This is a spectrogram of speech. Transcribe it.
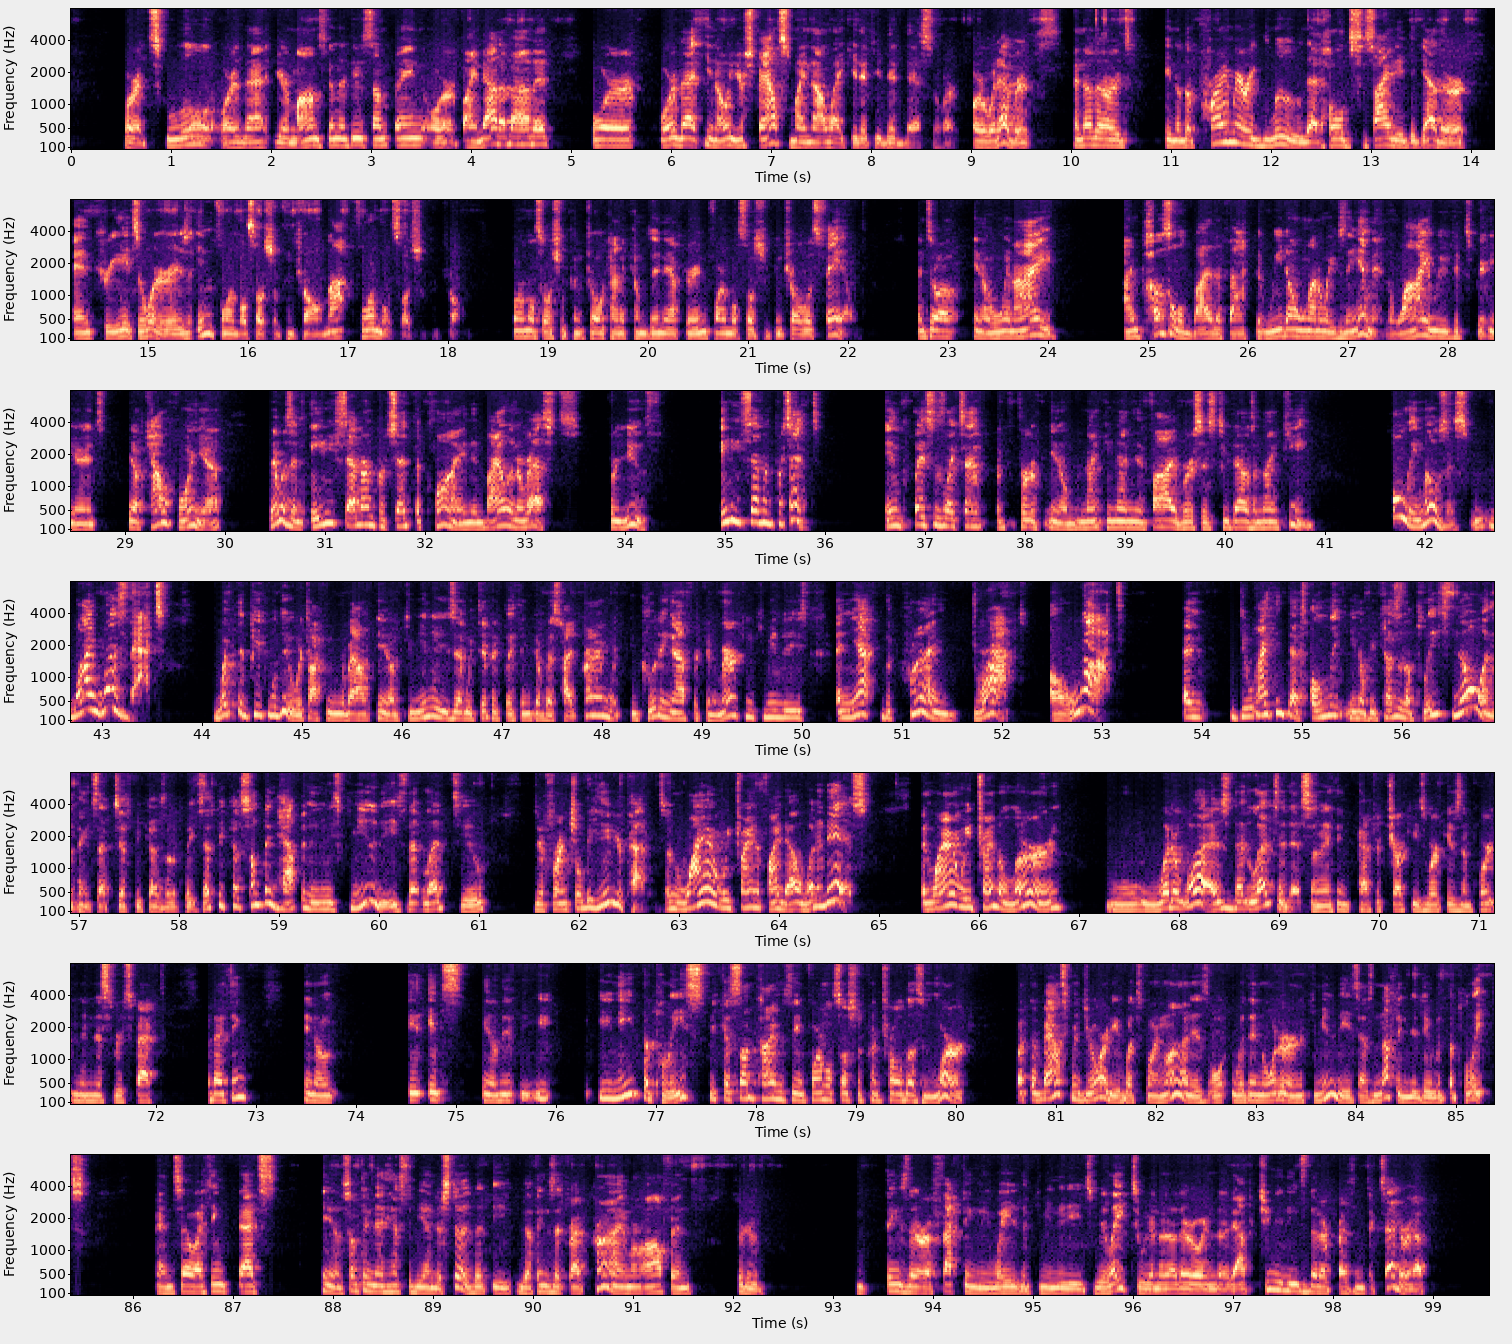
or at school, or that your mom's going to do something or find out about it, or or that you know your spouse might not like it if you did this or or whatever. In other words, you know the primary glue that holds society together and creates order is informal social control, not formal social control formal social control kind of comes in after informal social control has failed. And so, you know, when I I'm puzzled by the fact that we don't want to examine why we've experienced, you know, California, there was an 87% decline in violent arrests for youth. 87% in places like San, for, you know, 1995 versus 2019. Holy Moses, why was that? what did people do? We're talking about you know communities that we typically think of as high crime, including African American communities, and yet the crime dropped a lot. And do I think that's only you know because of the police? No one thinks that's just because of the police. That's because something happened in these communities that led to differential behavior patterns. And why aren't we trying to find out what it is? And why aren't we trying to learn what it was that led to this? And I think Patrick Sharkey's work is important in this respect. But I think you know it, it's you know the, you, you need the police because sometimes the informal social control doesn't work. But the vast majority of what's going on is within order in the communities has nothing to do with the police. And so I think that's you know something that has to be understood that the, the things that drive crime are often sort of things that are affecting the way that communities relate to one another or the, the opportunities that are present, etc.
